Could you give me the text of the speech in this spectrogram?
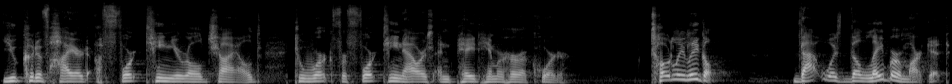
you could have hired a 14 year old child to work for 14 hours and paid him or her a quarter. Totally legal. That was the labor market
